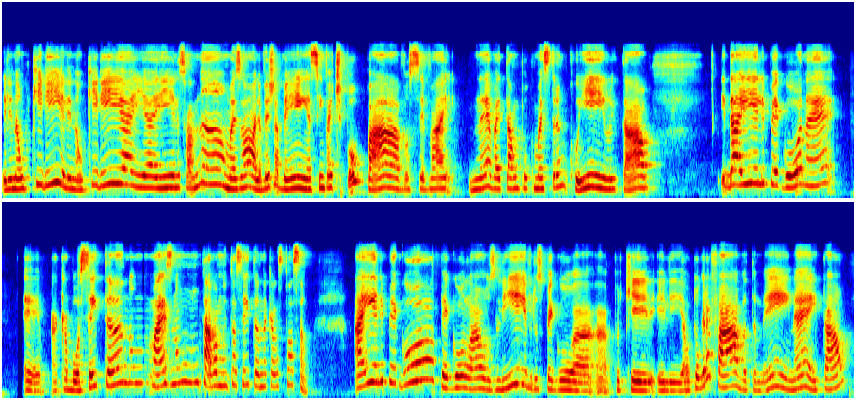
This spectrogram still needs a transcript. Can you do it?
Ele não queria, ele não queria, e aí eles falam: não, mas olha, veja bem, assim vai te poupar, você vai, né, vai estar tá um pouco mais tranquilo e tal. E daí ele pegou, né, é, acabou aceitando, mas não estava muito aceitando aquela situação. Aí ele pegou, pegou lá os livros, pegou a, a, porque ele autografava também, né, e tal.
